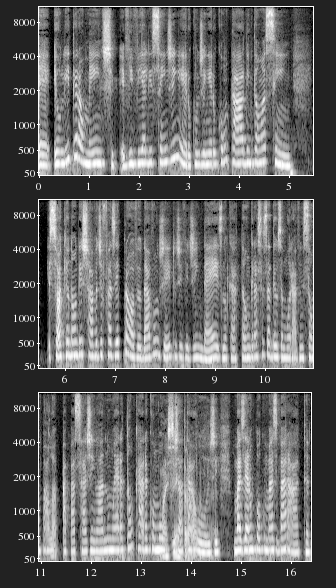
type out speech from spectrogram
É, eu literalmente vivia ali sem dinheiro, com dinheiro contado. Então, assim, só que eu não deixava de fazer prova, eu dava um jeito de dividir em 10 no cartão. Graças a Deus eu morava em São Paulo, a passagem lá não era tão cara como mais já está hoje, né? mas era um pouco mais barata.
